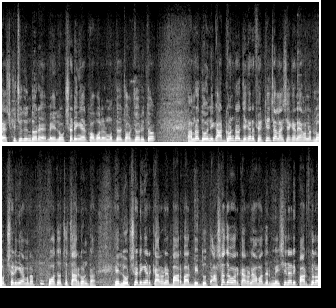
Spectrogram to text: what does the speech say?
বেশ কিছুদিন ধরে এই লোডশেডিংয়ের কবলের মধ্যে জর্জরিত। আমরা দৈনিক আট ঘণ্টা যেখানে ফ্যাক্টরি চালাই সেখানে এখন লোডশেডিংয়ে আমরা পথ হচ্ছে চার ঘণ্টা। এই লোডশেডিংয়ের কারণে বারবার বিদ্যুৎ আসা যাওয়ার কারণে আমাদের মেশিনারি পার্টসগুলো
